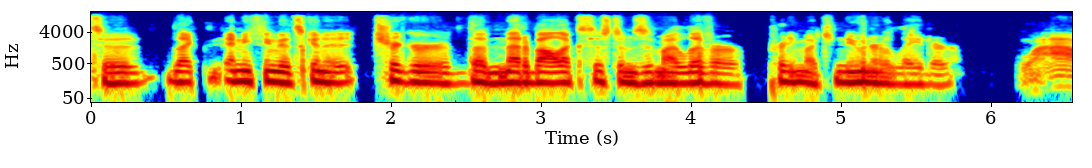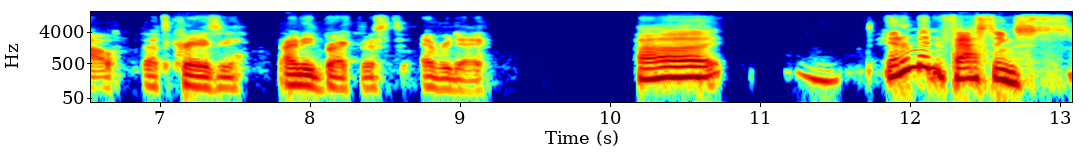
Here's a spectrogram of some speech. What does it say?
to like anything that's going to trigger the metabolic systems in my liver pretty much noon or later. Wow, that's crazy. I need breakfast every day. Uh intermittent fasting's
